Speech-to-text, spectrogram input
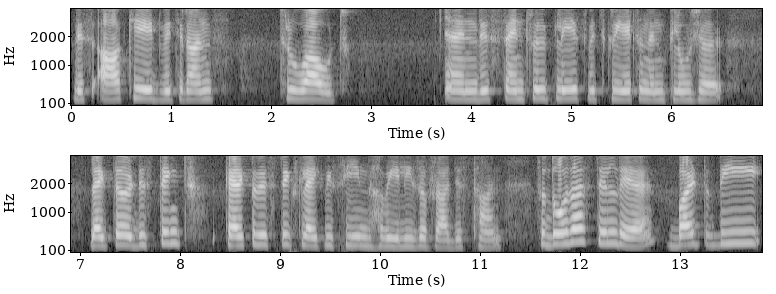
this arcade which runs throughout and this central place which creates an enclosure like the distinct characteristics like we see in the Havelis of Rajasthan. So, those are still there but the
